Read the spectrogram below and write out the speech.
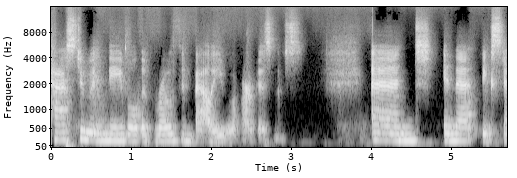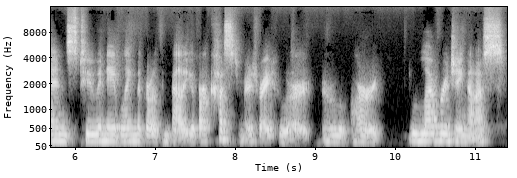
has to enable the growth and value of our business. And in that extends to enabling the growth and value of our customers, right? Who are who are leveraging us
